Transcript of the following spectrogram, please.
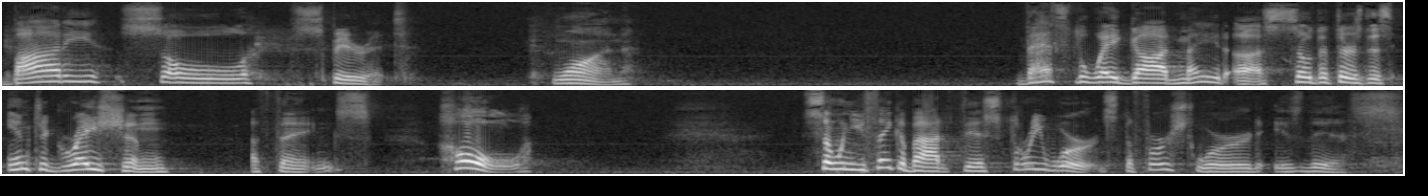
body, soul, spirit. One. That's the way God made us, so that there's this integration of things. Whole. So when you think about this, three words. The first word is this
